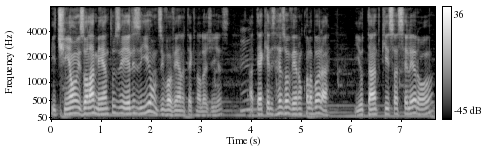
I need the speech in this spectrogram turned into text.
e tinham isolamentos e eles iam desenvolvendo tecnologias uhum. até que eles resolveram colaborar. E o tanto que isso acelerou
